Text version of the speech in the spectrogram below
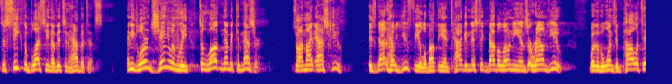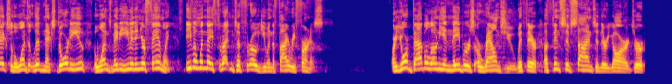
to seek the blessing of its inhabitants. And he'd learned genuinely to love Nebuchadnezzar. So I might ask you, is that how you feel about the antagonistic Babylonians around you? Whether the ones in politics or the ones that live next door to you, the ones maybe even in your family, even when they threaten to throw you in the fiery furnace. Are your Babylonian neighbors around you with their offensive signs in their yards or,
